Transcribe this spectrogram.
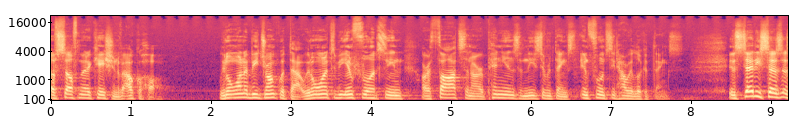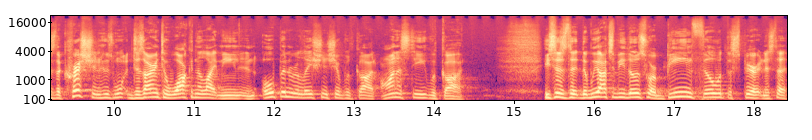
of self medication, of alcohol. We don't want to be drunk with that. We don't want it to be influencing our thoughts and our opinions and these different things, influencing how we look at things. Instead, he says, as the Christian who's desiring to walk in the light, meaning an open relationship with God, honesty with God. He says that, that we ought to be those who are being filled with the Spirit. And it's the,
